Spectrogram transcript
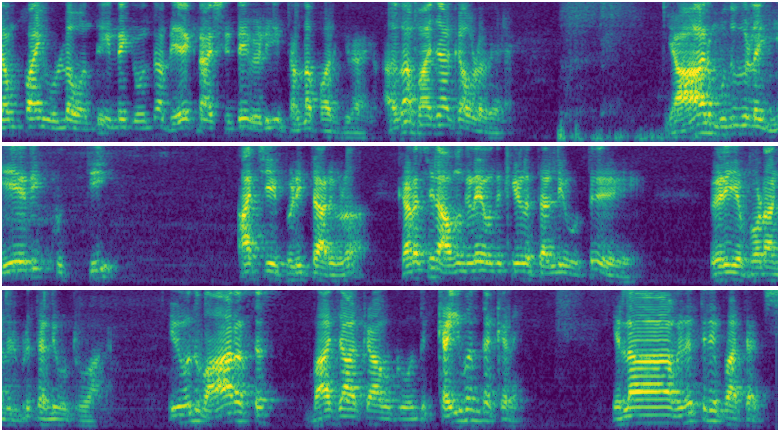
ஜம்ப் ஆகி உள்ளே வந்து இன்னைக்கு வந்து அந்த ஏக்நாத் ஷிண்டே வெளியே தள்ள பார்க்கிறாங்க அதுதான் பாஜகவோட வேலை. யார் முதுகில் ஏறி குத்தி ஆட்சியை பிடித்தார்களோ கடைசியில் அவங்களே வந்து கீழே தள்ளி விட்டு வெளியே போடான்னு சொல்லிட்டு தள்ளி விட்டுருவாங்க. இது வந்து ஆர்எஸ்எஸ் பாஜகவுக்கு வந்து கைவந்த கலை. எல்லா விதத்திலையும் பார்த்தாச்சு.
